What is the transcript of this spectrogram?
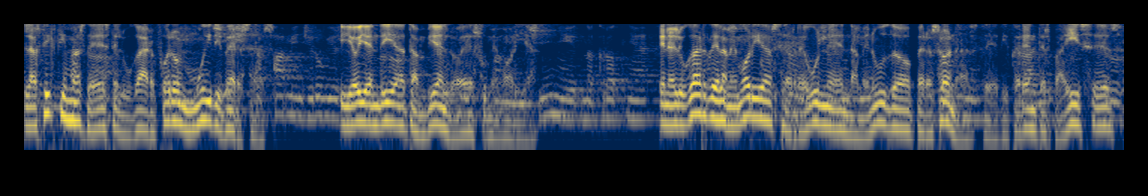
Las víctimas de este lugar fueron muy diversas y hoy en día también lo es su memoria. En el lugar de la memoria se reúnen a menudo personas de diferentes países,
